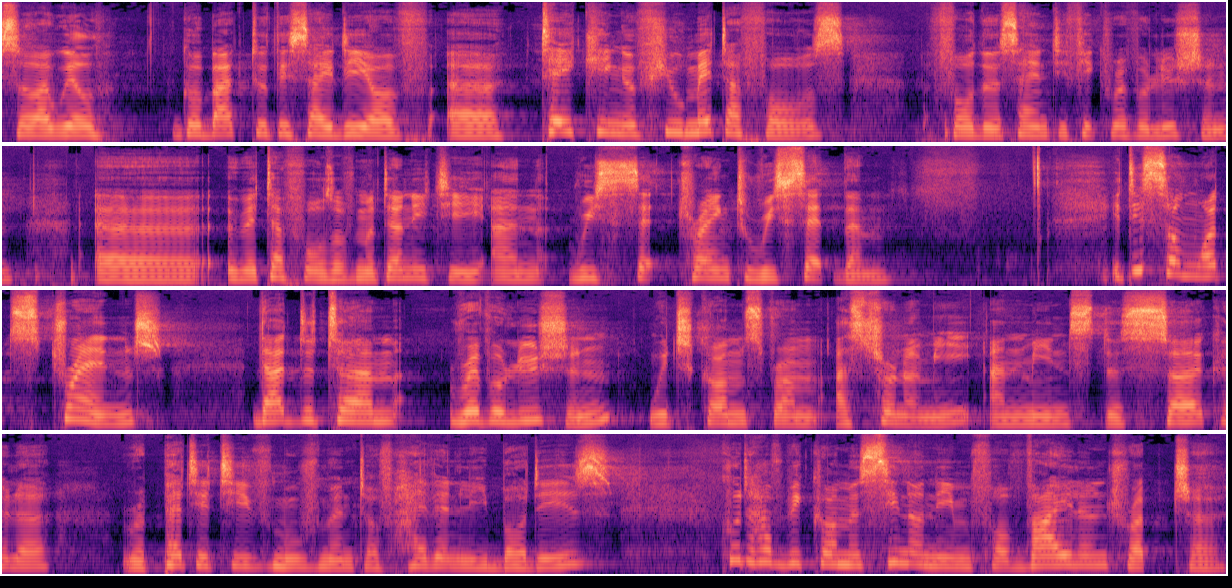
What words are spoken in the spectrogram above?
so I will go back to this idea of uh, taking a few metaphors for the scientific revolution, uh, metaphors of modernity, and reset, trying to reset them. It is somewhat strange that the term revolution, which comes from astronomy and means the circular, repetitive movement of heavenly bodies, could have become a synonym for violent rupture,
